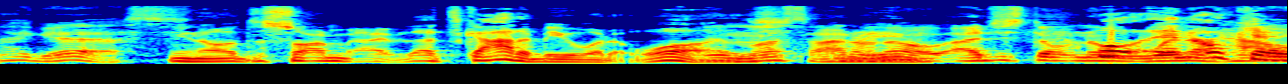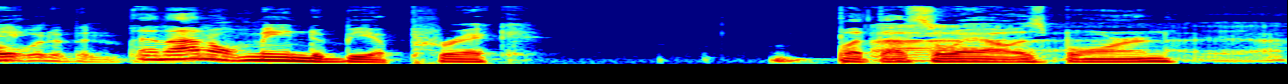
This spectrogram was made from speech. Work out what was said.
I guess You know, so I'm, I, that's got to be what it was. must. I, don't mean- know. I just don't know Well, when and or how it would have been. and I don't mean to be a prick, but that's the way I was born. yeah.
